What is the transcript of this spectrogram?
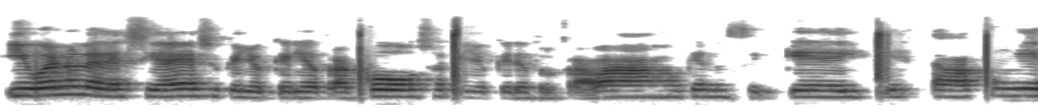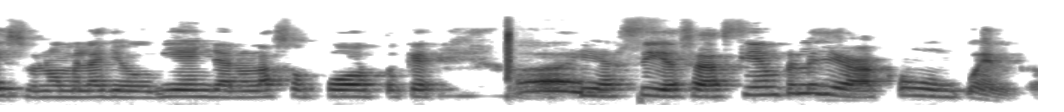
Y bueno, le decía eso, que yo quería otra cosa, que yo quería otro trabajo, que no sé qué, y que estaba con eso, no me la llevo bien, ya no la soporto, que, ay, así, o sea, siempre le llegaba con un cuento.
